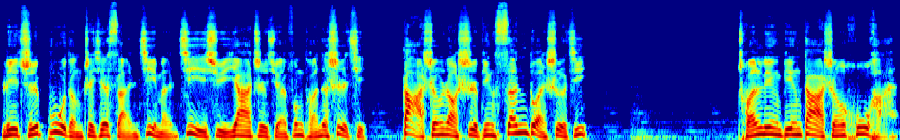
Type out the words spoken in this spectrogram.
李直不等这些散骑们继续压制旋风团的士气，大声让士兵三段射击。传令兵大声呼喊，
